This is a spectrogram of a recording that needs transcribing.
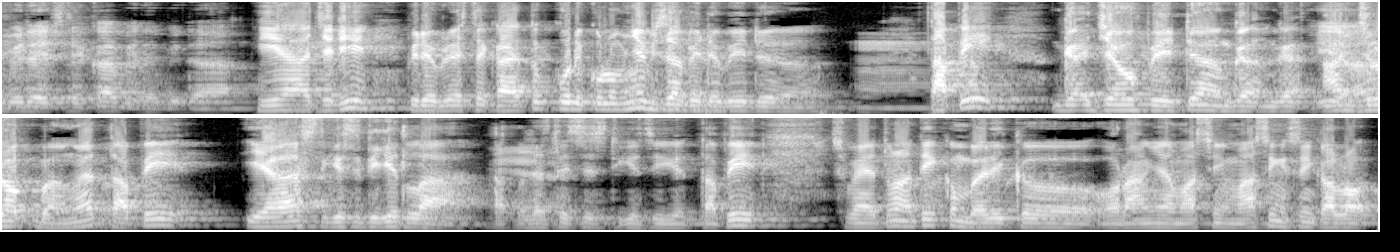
Beda STK beda-beda. Iya, jadi beda-beda STK itu kurikulumnya bisa beda-beda. Hmm. Tapi nggak jauh beda, nggak nggak Iya. anjlok banget, tapi ya sedikit-sedikit lah, ada sedikit-sedikit. Tapi sebenarnya itu nanti kembali ke orangnya masing-masing sih. Kalau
